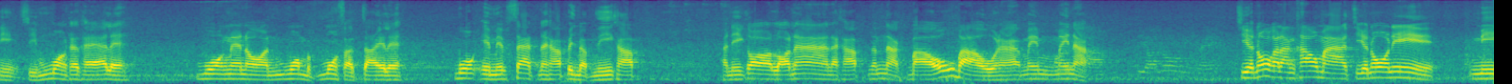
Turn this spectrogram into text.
นี่สีม่วงแท้ๆเลย ม่วงแน่นอนม่วงแบบม่วงสะใจเลย ม่วง MFZ นะครับเป็นแบบนี้ครับ อันนี้ก็ล้อหน้านะครับ น้ำหนักเบาเบาๆนะฮะไม่ไม่หนักจิโอโน่มีไหมจีโน่กำลังเข้ามาจีโน่นี่มี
